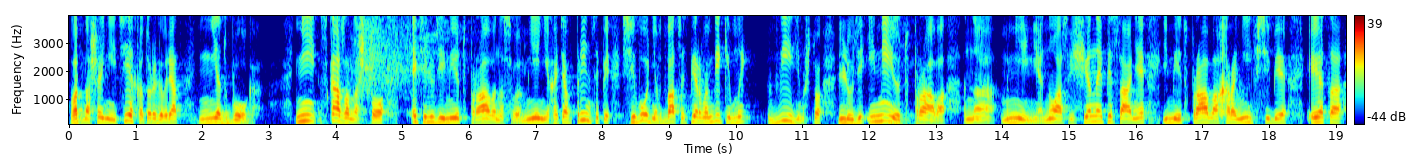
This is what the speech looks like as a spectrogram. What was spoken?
в отношении тех, которые говорят «нет Бога». Не сказано, что эти люди имеют право на свое мнение, хотя, в принципе, сегодня, в 21 веке, мы видим, что люди имеют право на мнение, ну а Священное Писание имеет право хранить в себе это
